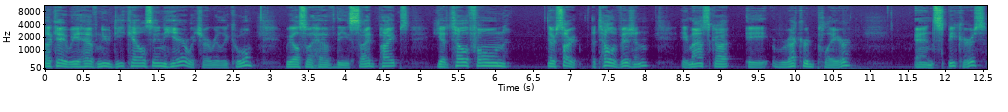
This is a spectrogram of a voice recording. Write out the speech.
Okay, we have new decals in here, which are really cool. We also have these side pipes. You get a telephone, or sorry, a television, a mascot, a record player, and speakers.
